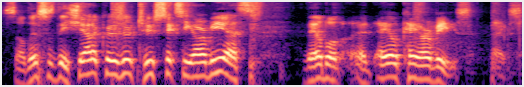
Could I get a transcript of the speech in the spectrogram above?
So this is the Shadow Cruiser 260 RBS, available at AOK RVs. Thanks.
